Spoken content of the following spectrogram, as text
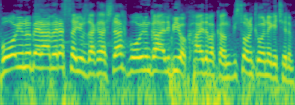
Bu oyunu berabere sayıyoruz arkadaşlar. Bu oyunun galibi yok. Haydi bakalım bir sonraki oyuna geçelim.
